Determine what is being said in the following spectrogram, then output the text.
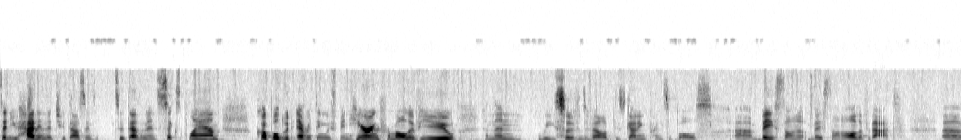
that you had in the 2000, 2006 plan, coupled with everything we've been hearing from all of you. And then we sort of developed these guiding principles uh, based, on, based on all of that uh,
